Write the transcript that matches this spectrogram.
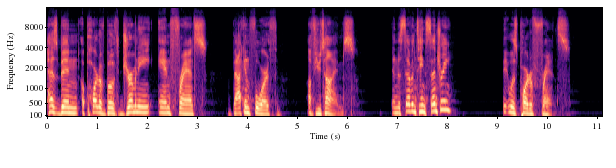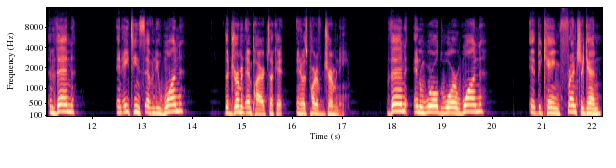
has been a part of both Germany and France back and forth a few times. In the 17th century, it was part of France. And then in 1871, the German Empire took it and it was part of Germany. Then in World War I, it became French again.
